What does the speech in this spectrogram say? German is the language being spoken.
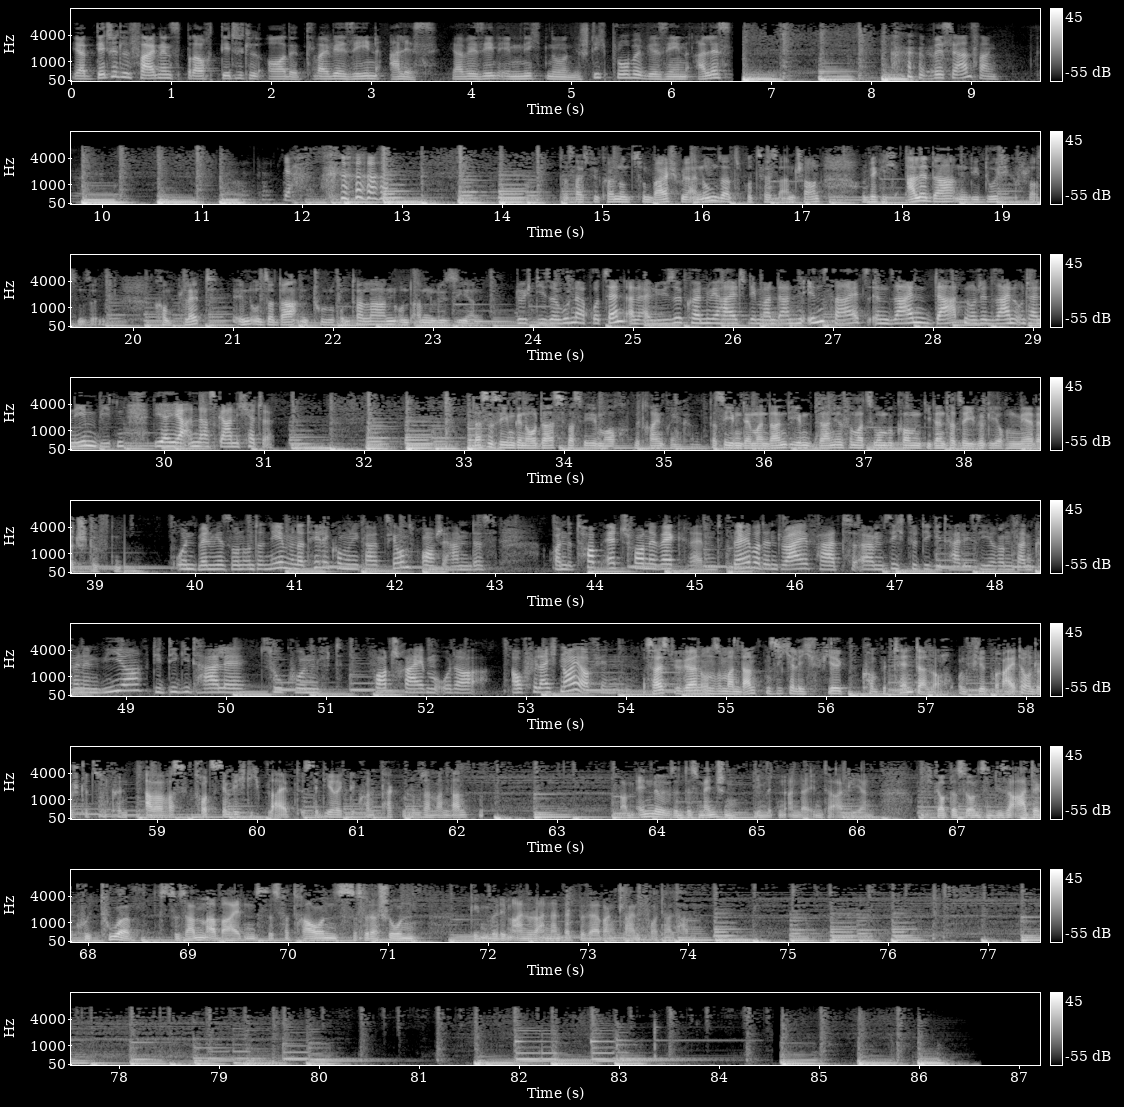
Ja, Digital Finance braucht Digital Audit, weil wir sehen alles. Ja, wir sehen eben nicht nur eine Stichprobe, wir sehen alles. Willst du anfangen? Ja. Das heißt, wir können uns zum Beispiel einen Umsatzprozess anschauen und wirklich alle Daten, die durchgeflossen sind, komplett in unser Datentool runterladen und analysieren. Durch diese 100%-Analyse können wir halt dem Mandanten Insights in seinen Daten und in seinen Unternehmen bieten, die er ja anders gar nicht hätte. Das ist eben genau das, was wir eben auch mit reinbringen können. Dass eben der Mandant eben dann Informationen bekommt, die dann tatsächlich wirklich auch einen Mehrwert stiften. Und wenn wir so ein Unternehmen in der Telekommunikationsbranche haben, das on the top edge vorne wegrennt, selber den Drive hat, ähm, sich zu digitalisieren, dann können wir die digitale Zukunft fortschreiben oder auch vielleicht neu erfinden. Das heißt, wir werden unsere Mandanten sicherlich viel kompetenter noch und viel breiter unterstützen können. Aber was trotzdem wichtig bleibt, ist der direkte Kontakt mit unseren Mandanten. Am Ende sind es Menschen, die miteinander interagieren. Und ich glaube, dass wir uns in dieser Art der Kultur, des Zusammenarbeitens, des Vertrauens, dass wir da schon gegenüber dem einen oder anderen Wettbewerber einen kleinen Vorteil haben.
